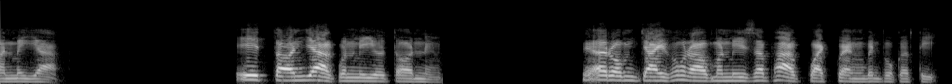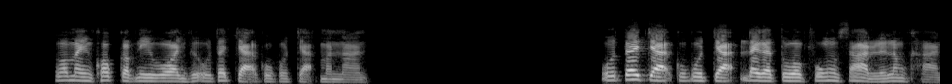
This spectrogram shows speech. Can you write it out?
มันไม่ยาก อีตอนยากมันมีอยู่ตอนหนึ่งที่อารมณ์ใจของเรามันมีสภาพกวัดแกว่งเป็นปกติ เพราะมันคบกับนิวรณ์คืออุตจจะกุกุจะมานาน อุตจจะกุกุจะได้กับตัวฟุ้งซ่านหรือลำคาญ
